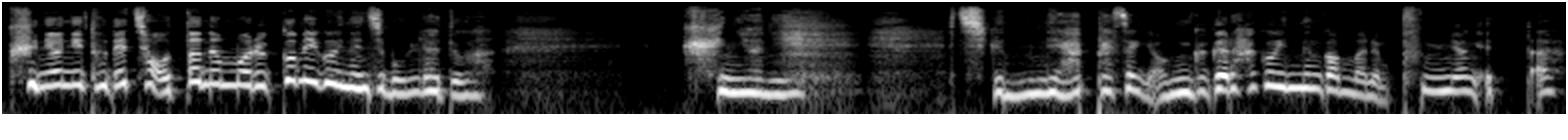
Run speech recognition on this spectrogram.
그년이 도대체 어떤 음모를 꾸미고 있는지 몰라도 그년이 지금 내 앞에서 연극을 하고 있는 것만은 분명했다. 야,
